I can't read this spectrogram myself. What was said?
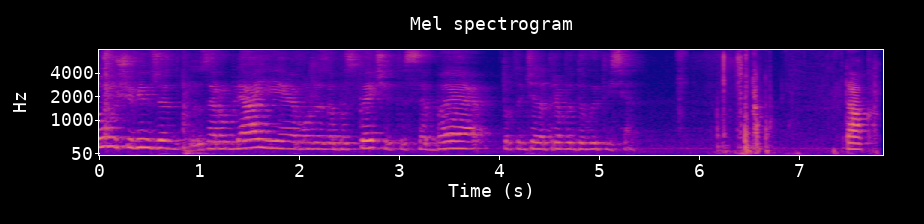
Тому що він вже заробляє, може забезпечити себе. Тобто треба дивитися. Так.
